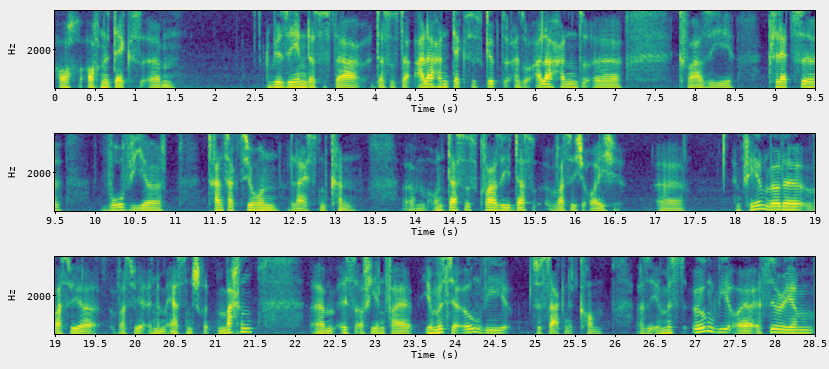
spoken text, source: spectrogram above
auch, auch eine DEX. Ähm, wir sehen, dass es da, dass es da allerhand Dexes gibt, also allerhand äh, quasi Plätze, wo wir Transaktionen leisten können. Ähm, und das ist quasi das, was ich euch äh, empfehlen würde, was wir, was wir in einem ersten Schritt machen, ähm, ist auf jeden Fall, ihr müsst ja irgendwie zu Starknet kommen. Also ihr müsst irgendwie euer Ethereum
